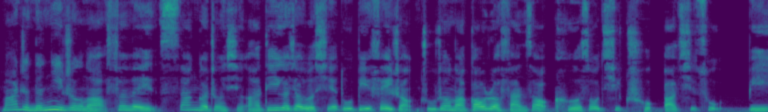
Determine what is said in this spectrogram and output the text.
麻疹的逆症呢，分为三个症型啊，第一个叫做邪毒闭肺症，主症呢高热烦躁，咳嗽气促啊气促。鼻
